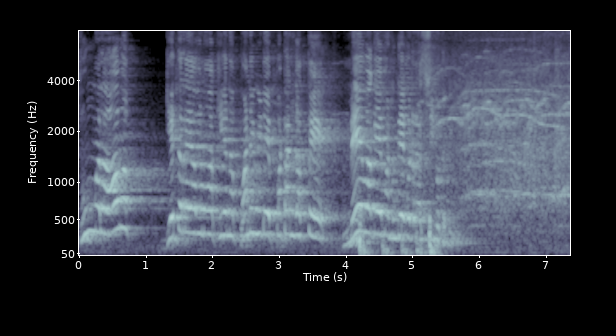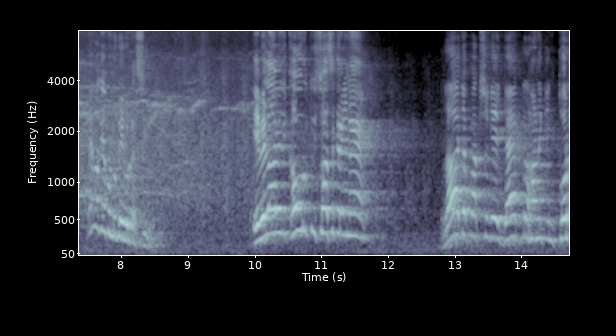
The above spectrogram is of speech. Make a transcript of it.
තුන්වර ආවොත් ගෙදර යවනවා කියන පණිවිඩේ පටන් ගත්තේ මේ වගේම නුගේගොඩ රැස්වීමකදී. මේ වගේම නුගේගොඩ රැස්වීමකදී. ඒ වෙලාවේදී කවුරුත් විශ්වාස කරේ නැහැ. රාජපක්ෂගේ ජයග්‍රහණකින් තොර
